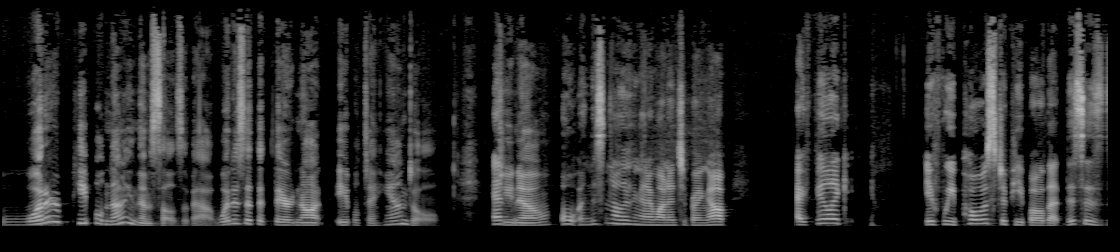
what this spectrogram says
what are people numbing themselves about? What is it that they're not able to handle? And- Do you know? Oh, and this is another thing that I wanted to bring up. I feel like if we pose to people that this is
